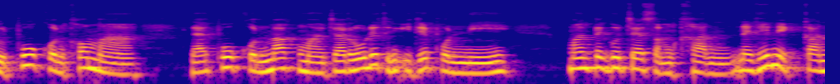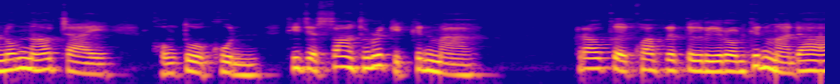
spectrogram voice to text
ดูดผู้คนเข้ามา และผู้คนมากมายจะรู้ได้ถึงอิทธิพลนี้ มันเป็นกุญแจสำคัญในเทคนิคการโน้มน้าวใจของตัวคุณที่จะสร้างธุรกิจขึ้นมา เราเกิดความกระตือรือร้นขึ้นมาได้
